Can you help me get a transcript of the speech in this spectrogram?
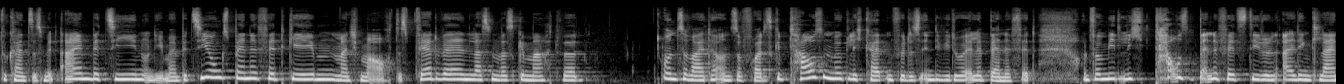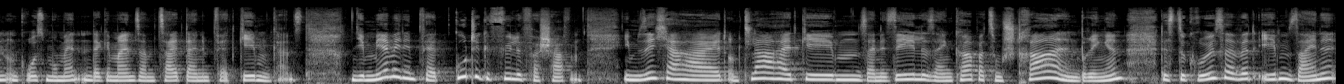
Du kannst es mit einbeziehen und ihm ein Beziehungsbenefit geben, manchmal auch das Pferd wählen lassen, was gemacht wird und so weiter und so fort. Es gibt tausend Möglichkeiten für das individuelle Benefit und vermutlich tausend Benefits, die du in all den kleinen und großen Momenten der gemeinsamen Zeit deinem Pferd geben kannst. Und je mehr wir dem Pferd gute Gefühle verschaffen, ihm Sicherheit und Klarheit geben, seine Seele, seinen Körper zum Strahlen bringen, desto größer wird eben seine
